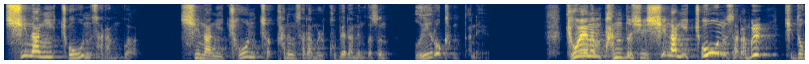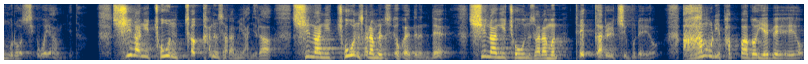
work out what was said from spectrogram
신앙이 좋은 사람과 신앙이 좋은 척 하는 사람을 구별하는 것은 의외로 간단해요. 교회는 반드시 신앙이 좋은 사람을 기둥으로 세워야 합니다. 신앙이 좋은 척 하는 사람이 아니라 신앙이 좋은 사람을 세워야 되는데 신앙이 좋은 사람은 대가를 지불해요. 아무리 바빠도 예배해요.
